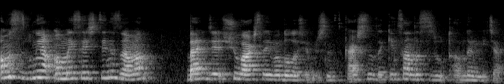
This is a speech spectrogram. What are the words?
Ama siz bunu yapmamayı seçtiğiniz zaman bence şu varsayıma dolaşabilirsiniz. Karşınızdaki insan da sizi utandırmayacak.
